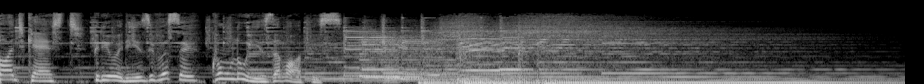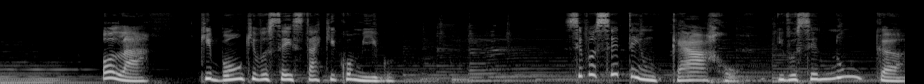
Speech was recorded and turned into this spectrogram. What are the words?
Podcast Priorize Você, com Luísa Lopes. Olá, que bom que você está aqui comigo. Se você tem um carro e você nunca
